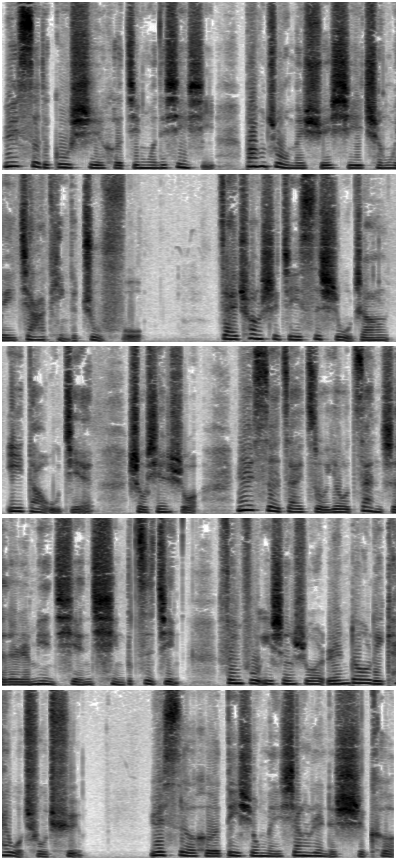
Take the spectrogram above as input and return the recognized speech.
约瑟的故事和经文的信息，帮助我们学习成为家庭的祝福。在创世纪四十五章一到五节，首先说约瑟在左右站着的人面前情不自禁，吩咐一声说：“人都离开我出去。”约瑟和弟兄们相认的时刻。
